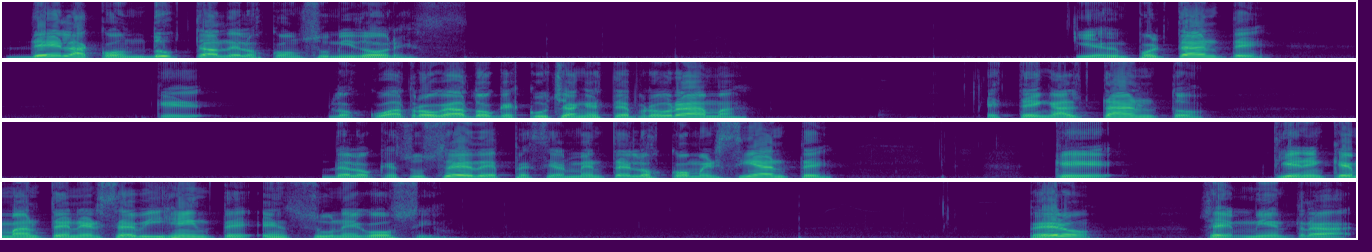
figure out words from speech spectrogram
de la conducta de los consumidores. Y es importante que los cuatro gatos que escuchan este programa estén al tanto de lo que sucede, especialmente los comerciantes que tienen que mantenerse vigentes en su negocio. Pero, mientras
